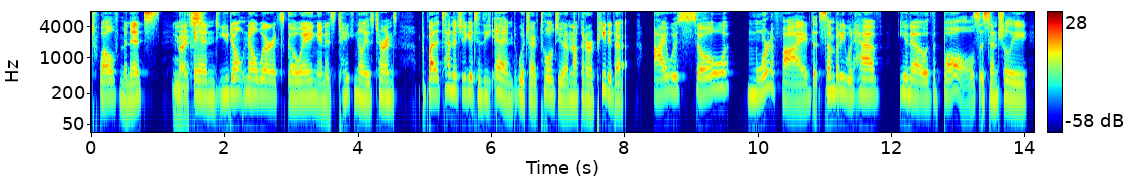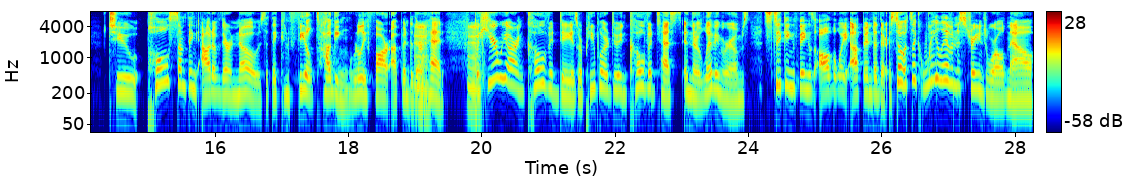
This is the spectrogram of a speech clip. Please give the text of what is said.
twelve minutes Nice. and you don't know where it's going and it's taking all these turns. But by the time that you get to the end, which I've told you, and I'm not going to repeat it, uh, I was so mortified that somebody would have, you know, the balls essentially to pull something out of their nose that they can feel tugging really far up into their mm. head. Mm. But here we are in COVID days where people are doing COVID tests in their living rooms, sticking things all the way up into their. So it's like we live in a strange world now.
